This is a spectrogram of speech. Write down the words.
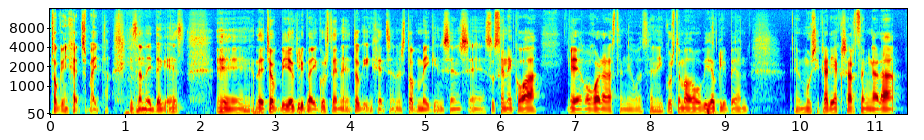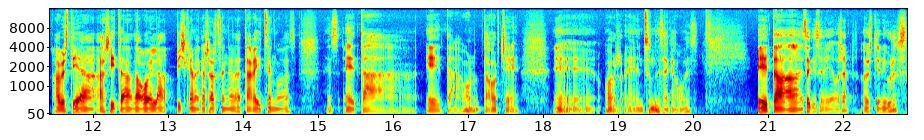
Talking Heads baita izan daiteke, ez? Eh, de hecho, bideoklipa ikusten eh, Talking Headsen Stop Making Sense eh, zuzenekoa eh, gogorarazten digu, ez? Ikusten badugu bideoklipean e, musikariak sartzen gara, abestia hasita dagoela, pixkanaka sartzen gara, eta gehitzen goaz, ez? Eta, eta, bueno, eta hortxe e, hor e, entzun dezakegu, ez? Eta ez dakiz gehiago esan, abesti honi buruz.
